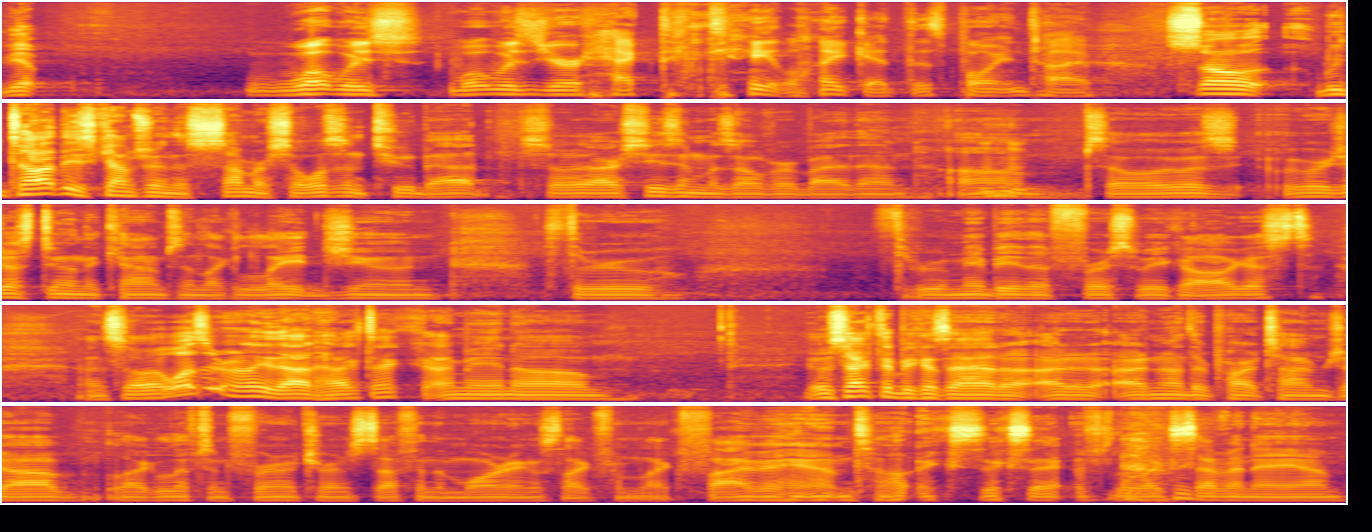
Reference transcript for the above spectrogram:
Yep. What was what was your hectic day like at this point in time? So we taught these camps during the summer, so it wasn't too bad. So our season was over by then. Um, So it was we were just doing the camps in like late June through through maybe the first week of August, and so it wasn't really that hectic. I mean, um, it was hectic because I had, a, I had another part time job, like lifting furniture and stuff in the mornings, like from like 5 a.m. to like 6 a.m. to like 7 a.m.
